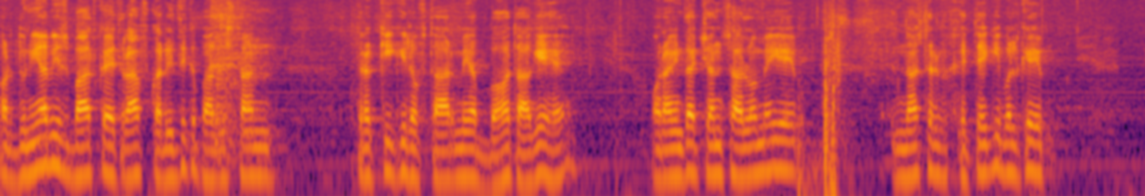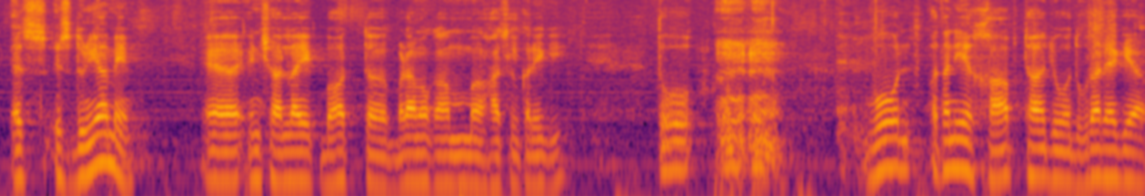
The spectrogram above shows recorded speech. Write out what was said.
और दुनिया भी इस बात का एतराफ़ कर रही थी कि पाकिस्तान तरक्की की रफ्तार में अब बहुत आगे है और आइंदा चंद सालों में ये न सिर्फ़ खत्े की बल्कि इस इस दुनिया में इन एक बहुत बड़ा मकाम हासिल करेगी। तो वो पता नहीं, एक ख्वाब था जो अधूरा रह गया।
